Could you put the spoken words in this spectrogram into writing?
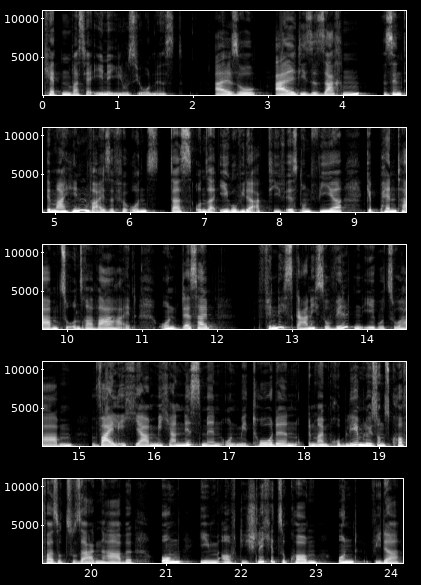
ketten, was ja eh eine Illusion ist. Also all diese Sachen sind immer Hinweise für uns, dass unser Ego wieder aktiv ist und wir gepennt haben zu unserer Wahrheit. Und deshalb finde ich es gar nicht so wild, ein Ego zu haben, weil ich ja Mechanismen und Methoden in meinem Problemlösungskoffer sozusagen habe, um ihm auf die Schliche zu kommen und wieder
